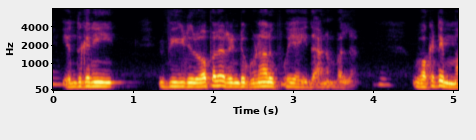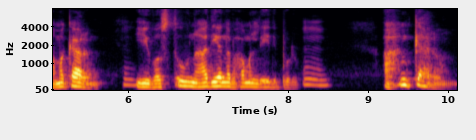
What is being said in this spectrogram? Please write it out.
ఎందుకని? వీడి లోపల రెండు గుణాలు పోయాయి దానం వల్ల. ఒకటి మమకారం. ఈ వస్తువు నాది అన్న భావం లేదు ఇప్పుడు. అహంకారం.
